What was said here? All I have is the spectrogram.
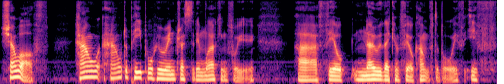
show off. How, how do people who are interested in working for you uh, feel, know they can feel comfortable if, if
